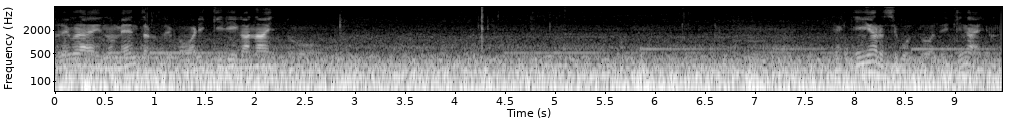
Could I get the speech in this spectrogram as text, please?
それぐらいのメンタルというか割り切りがないと夜勤ある仕事はできないよね。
